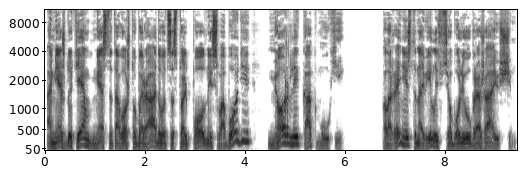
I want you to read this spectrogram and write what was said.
а между тем, вместо того, чтобы радоваться столь полной свободе, мерли, как мухи. Положение становилось все более угрожающим.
